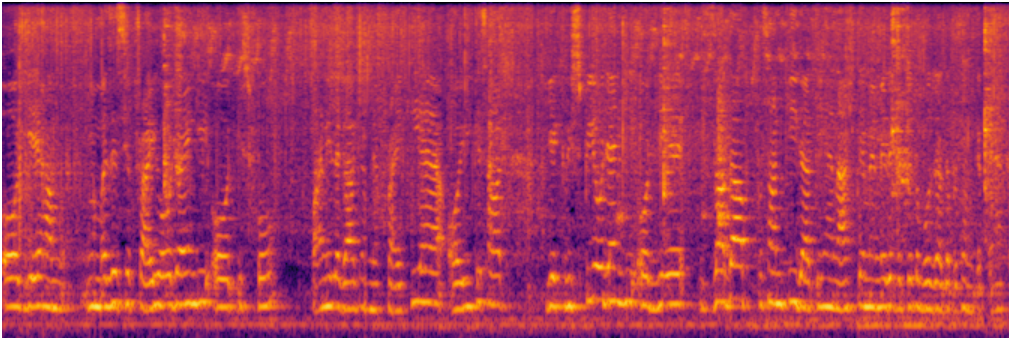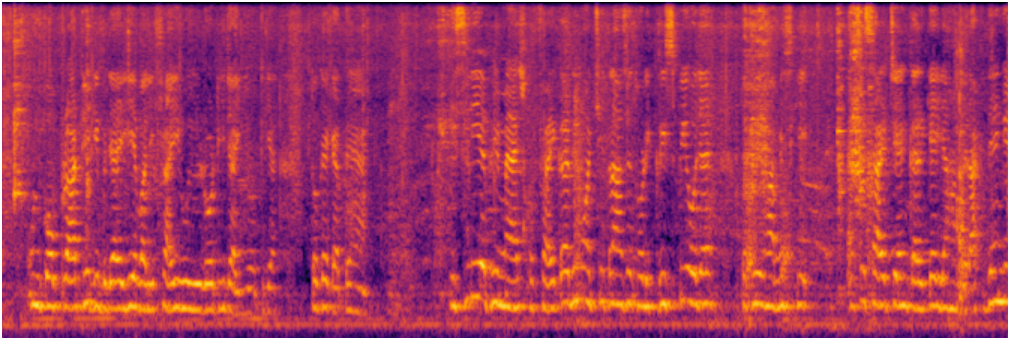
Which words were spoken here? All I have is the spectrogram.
और ये हम मज़े से फ्राई हो जाएँगी और इसको पानी लगा के हमने फ्राई किया है ऑयल के साथ। ये क्रिस्पी हो जाएँगी और ये ज़्यादा पसंद की जाती हैं। नाश्ते में मेरे बच्चे तो बहुत ज़्यादा पसंद करते हैं। उनको पराठे की बजाय ये वाली फ्राई हुई रोटी चाहिए होती है। तो क्या कहते हैं, इसलिए फिर मैं इसको फ्राई कर रही हूँ अच्छी तरह से। थोड़ी क्रिस्पी हो जाए तो फिर हम इसकी ऐसे साइड चेंज करके यहाँ पे रख देंगे,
